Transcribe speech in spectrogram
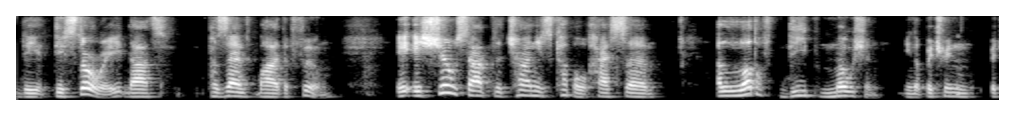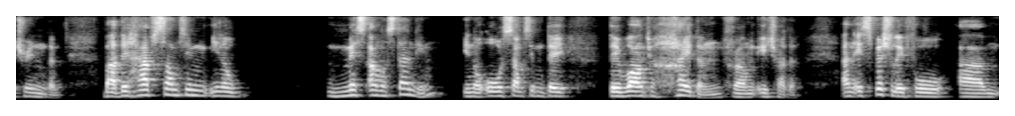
the the story that's presented by the film. It, it shows that the chinese couple has um, a lot of deep motion you know between between them. But they have something you know misunderstanding you know or something they they want to hide them from each other. And especially for um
